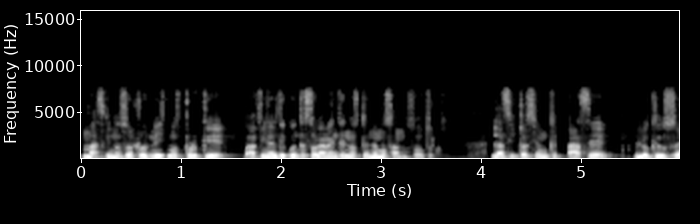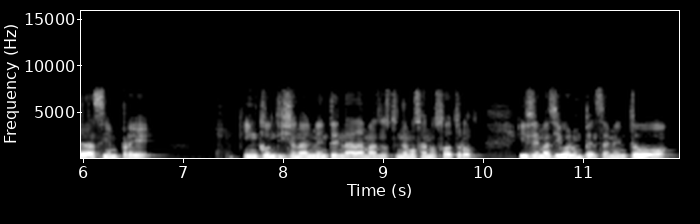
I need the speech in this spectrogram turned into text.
más que nosotros mismos, porque a final de cuentas solamente nos tenemos a nosotros. La situación que pase, lo que suceda siempre incondicionalmente nada más nos tenemos a nosotros. Y se me hace igual un pensamiento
